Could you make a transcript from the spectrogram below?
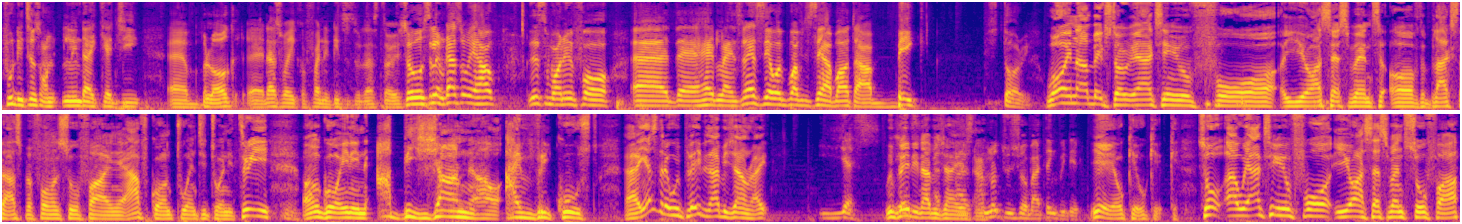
full details on Linda Ikeji uh, blog. Uh, that's where you can find the details of that story. So, Slim, that's what we have this morning for uh, the headlines. Let's see what people have to say about our big story. Well, in our big story, we're asking you for your assessment of the Black Stars' performance so far in AFCON 2023, ongoing in Abidjan, Ivory Coast. Uh, yesterday we played in Abidjan, right? Yes. We played in Abidjan I, yesterday. I, am not too sure, but I think we did. Yeah, okay, okay, okay. So uh, we're asking you for your assessment so far.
